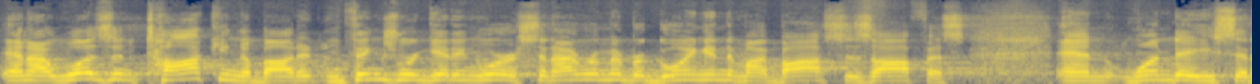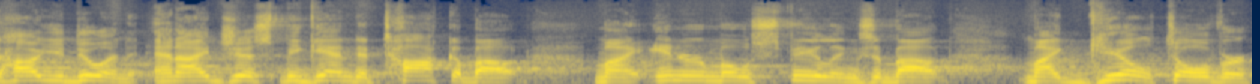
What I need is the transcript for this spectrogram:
And I wasn't talking about it, and things were getting worse. And I remember going into my boss's office, and one day he said, How you doing? And I just began to talk about my innermost feelings, about my guilt over.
